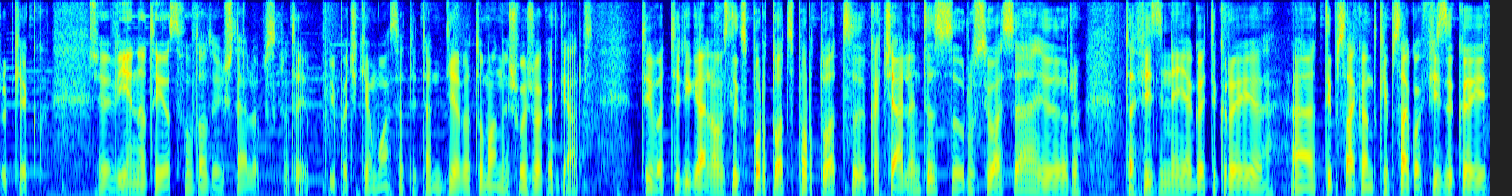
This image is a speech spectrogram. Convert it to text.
ir kiek, Čia vienetai asfaltuotų aikštelių apskritai. taip, ypač kiemuose, tai ten dieve tu mano išvažiuok, kad geras. Tai va, irgi galima vis laik sportuoti, sportuoti, kačialintis, rusiuose ir ta fizinė jėga tikrai, taip sakant, kaip sako fizikai,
